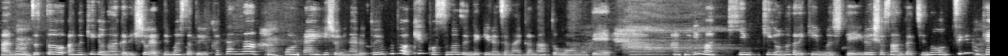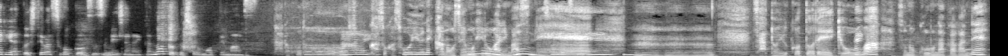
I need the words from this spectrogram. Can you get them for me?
あの、ずっとあの企業の中で秘書をやってましたという方が、オンライン秘書になるということは結構スムーズにできるんじゃないかなと思うので、あの今、企業の中で勤務している秘書さんたちの次のキャリアとしてはすごくおすすめじゃないかなと私は思ってます。なるほど。はい、そっかそっか、そういうね、可能性も広がりますね。うんうんうん、さあ、ということで、今日は、はい、そのコロナ禍がね、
